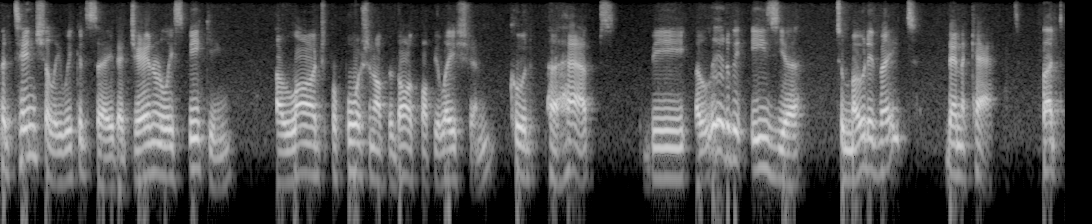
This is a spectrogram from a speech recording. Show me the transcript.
potentially, we could say that generally speaking, a large proportion of the dog population could perhaps be a little bit easier to motivate than a cat. But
